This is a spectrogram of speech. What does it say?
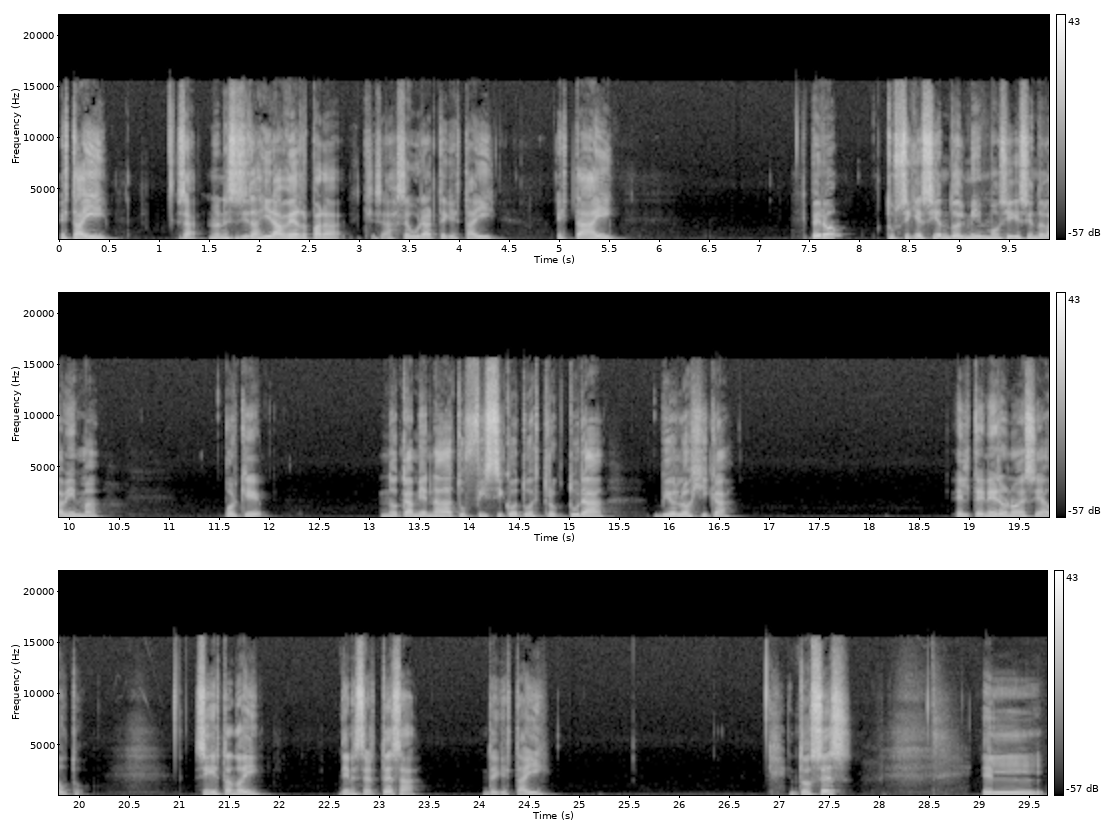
Está ahí. O sea, no necesitas ir a ver para asegurarte que está ahí. Está ahí. Pero tú sigues siendo el mismo, sigues siendo la misma. Porque no cambia nada tu físico, tu estructura biológica, el tener o no ese auto. Sigue estando ahí. Tienes certeza de que está ahí. Entonces, el,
